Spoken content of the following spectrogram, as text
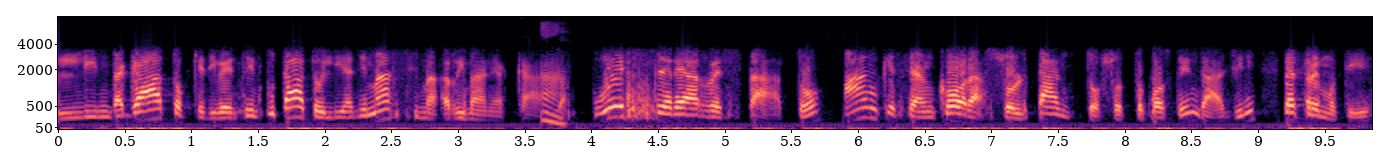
L'indagato che diventa imputato in linea di massima rimane a casa. Ah. Può essere arrestato, anche se ancora soltanto sottoposto a indagini, per tre motivi.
